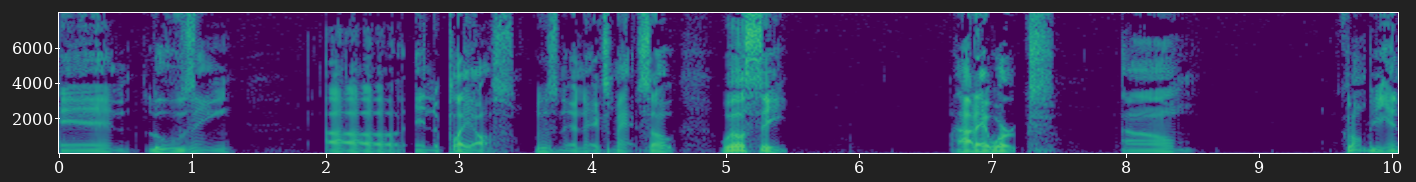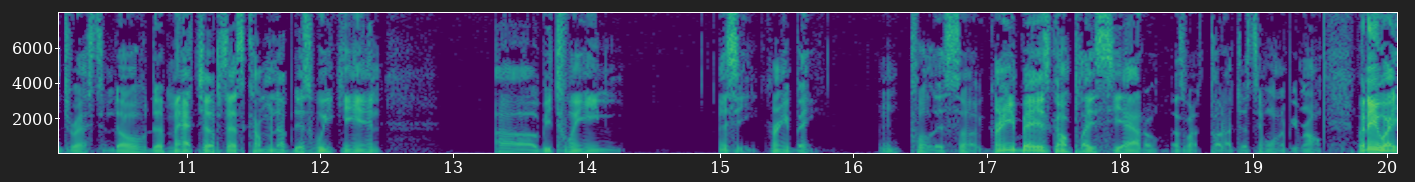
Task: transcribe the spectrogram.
and losing uh, in the playoffs, losing their next match. So we'll see how that works. Um, going to be interesting though. The matchups that's coming up this weekend uh, between let's see, Green Bay. Let me pull this up. Green Bay is going to play Seattle. That's what I thought. I just didn't want to be wrong. But anyway,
